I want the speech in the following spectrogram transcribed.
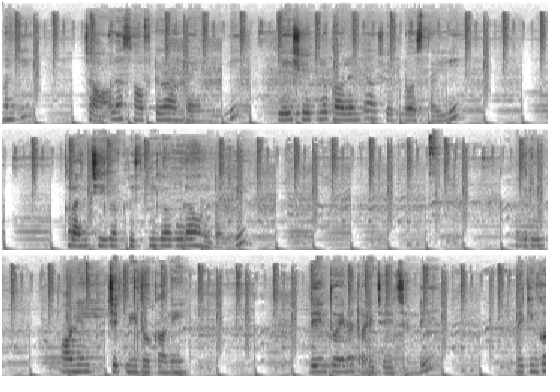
మనకి చాలా సాఫ్ట్గా ఉంటాయండి. ఇవి ఏ షేప్లో కావాలంటే ఆ షేప్లో వస్తాయి. క్రంచీగా క్రిస్పీగా కూడా ఉంటాయి. మీరు ఆనియన్ చట్నీతో కానీ దేంతో అయినా ట్రై చేయొచ్చండి. మీకు ఇంకా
